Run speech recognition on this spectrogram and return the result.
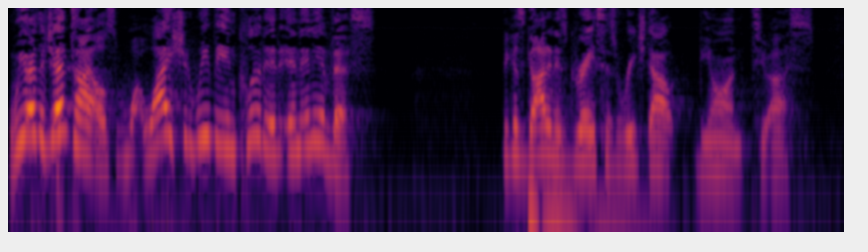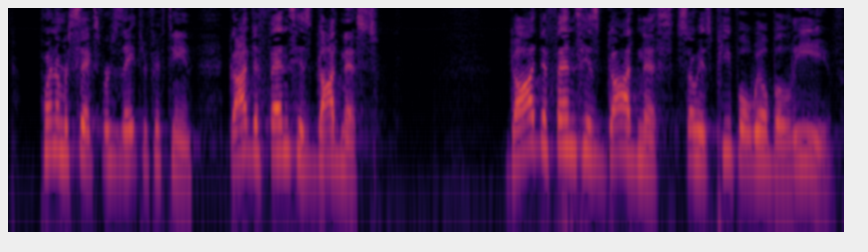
we are the Gentiles. Why should we be included in any of this? Because God in His grace has reached out beyond to us. Point number six, verses 8 through 15. God defends His godness. God defends His godness so His people will believe.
